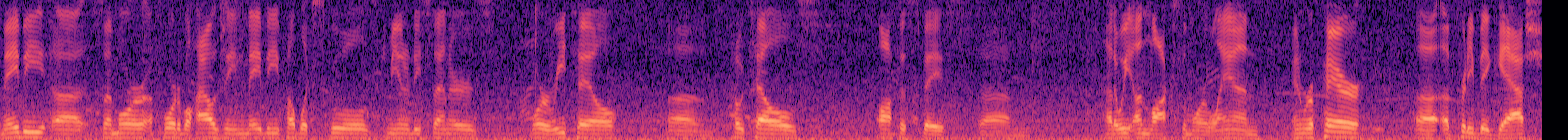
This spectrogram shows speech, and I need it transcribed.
maybe uh, some more affordable housing, maybe public schools, community centers, more retail, um, hotels, office space. Um, how do we unlock some more land and repair uh, a pretty big gash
